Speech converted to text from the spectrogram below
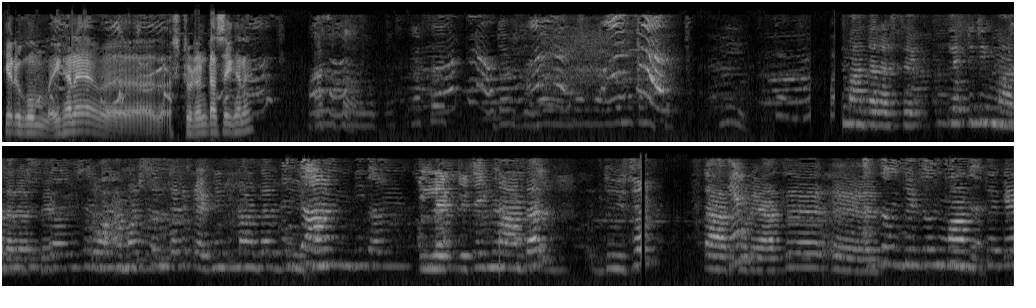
কীরকম এখানে স্টুডেন্ট আছে এখানে আছে তো আছে দশ জন দশ বারো জন মতন আছে মাদার আছে ল্যাকটেটিং মাদার আছে। তো আমার সেন্টারে প্রেগনেন্ট মাদার দুইজন ল্যাকটেটিং মাদার দুইজন। তারপরে আছে মান্থ থেকে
